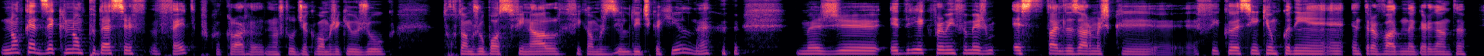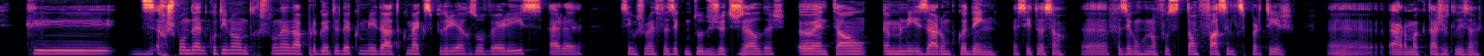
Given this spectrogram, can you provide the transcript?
Não quer dizer que não pudesse ser feito, porque, claro, nós todos acabamos aqui o jogo, derrotamos o boss final, ficamos desiludidos com aquilo, né? Mas uh, eu diria que para mim foi mesmo esse detalhe das armas que ficou assim aqui um bocadinho entravado na garganta. Que respondendo, continuando respondendo à pergunta da comunidade como é que se poderia resolver isso, era simplesmente fazer como todos os outros Zeldas, ou então amenizar um bocadinho a situação, uh, fazer com que não fosse tão fácil de se partir uh, a arma que estás a utilizar.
